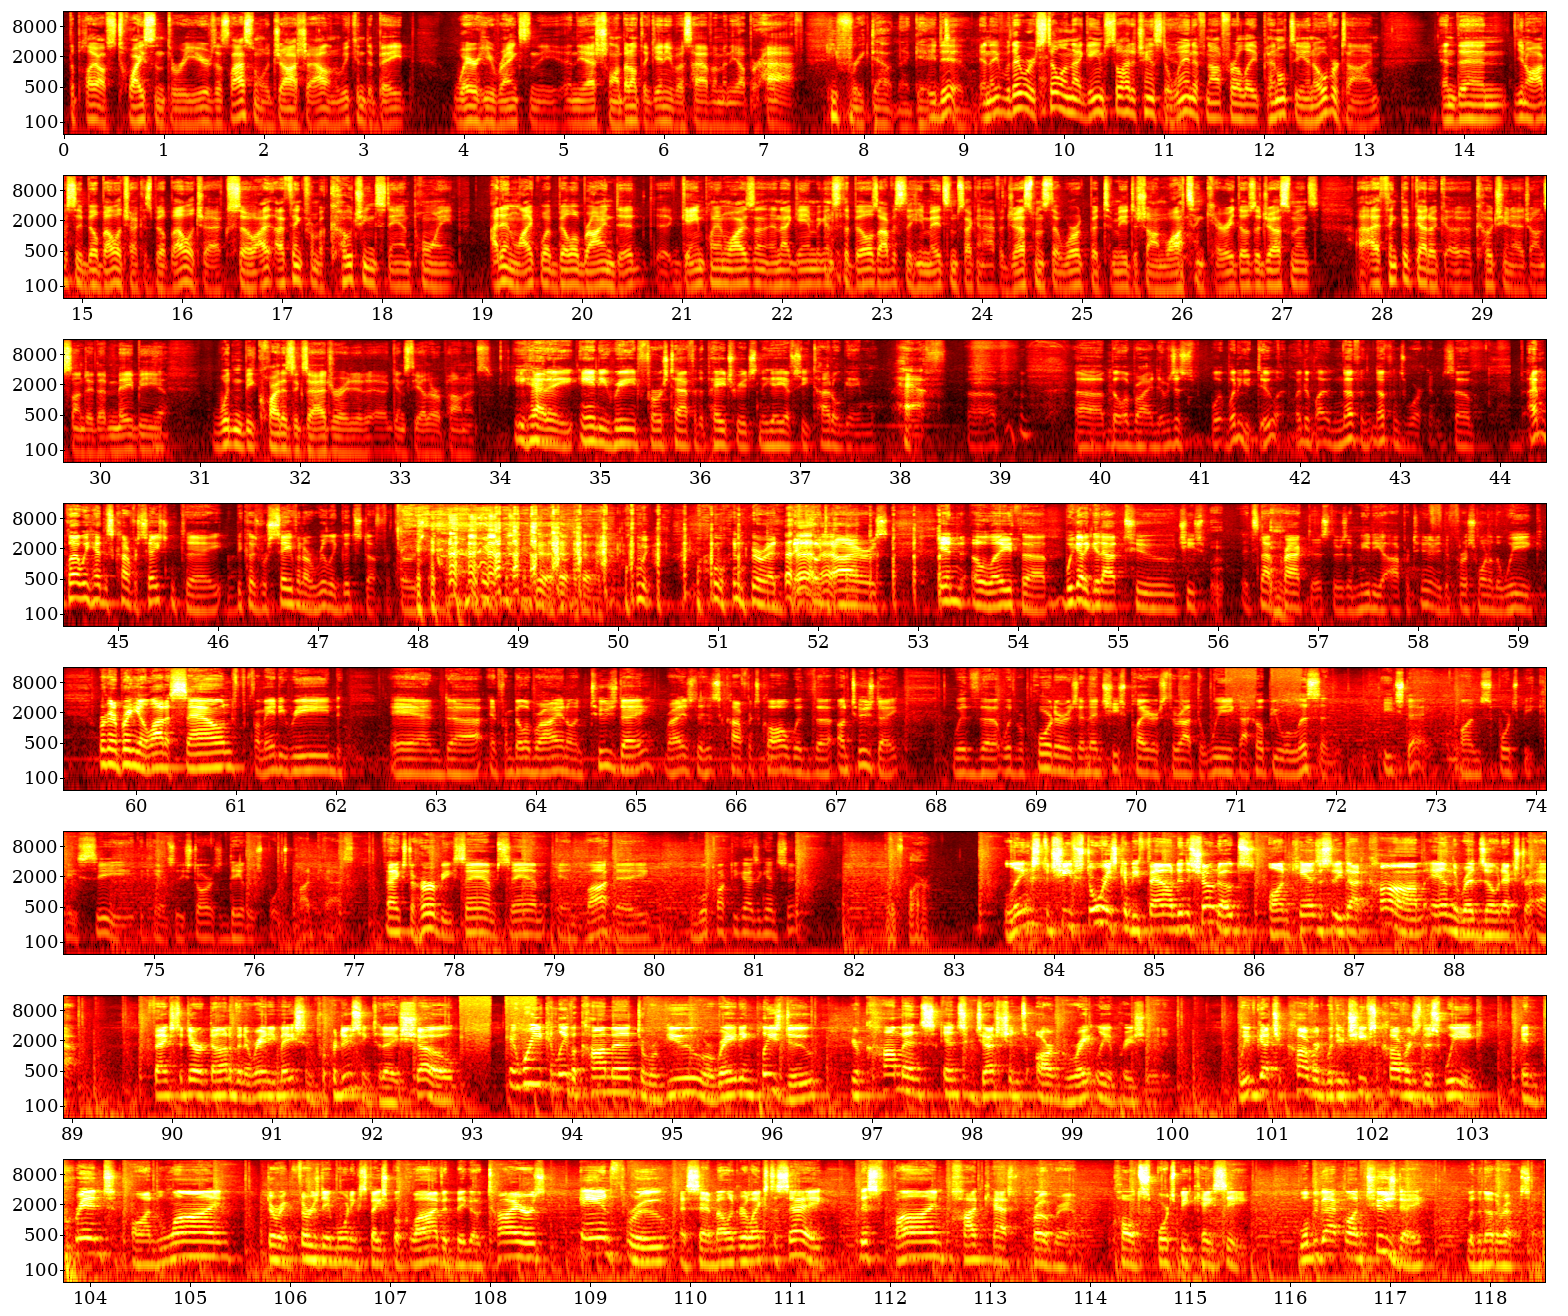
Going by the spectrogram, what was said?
the playoffs twice in three years. This last one with Josh Allen, we can debate where he ranks in the in the echelon, but I don't think any of us have him in the upper half. He freaked out in that game. He did, too. and they they were still in that game, still had a chance to win, if not for a late penalty in overtime. And then you know, obviously, Bill Belichick is Bill Belichick. So I, I think from a coaching standpoint, I didn't like what Bill O'Brien did uh, game plan wise in, in that game against the Bills. Obviously, he made some second half adjustments that worked, but to me, Deshaun Watson carried those adjustments. I, I think they've got a, a coaching edge on Sunday that maybe wouldn't be quite as exaggerated against the other opponents. He had a Andy Reid first half of the Patriots in the AFC title game half. Uh, uh, Bill O'Brien. It was just, what, what are you doing? What, nothing, nothing's working. So, I'm glad we had this conversation today because we're saving our really good stuff for Thursday. when, we, when we were at Big Tires in Olathe. We got to get out to Chiefs. It's not practice. There's a media opportunity, the first one of the week. We're going to bring you a lot of sound from Andy Reid and uh, and from Bill O'Brien on Tuesday, right? Is his conference call with uh, on Tuesday with uh, with reporters and then Chiefs players throughout the week. I hope you will listen each day on SportsBeat KC, the Kansas City Stars daily sports podcast. Thanks to Herbie, Sam, Sam, and Vahe, and we'll talk to you guys again soon. Thanks, Blair. Links to Chief stories can be found in the show notes on kansascity.com and the Red Zone Extra app. Thanks to Derek Donovan and Randy Mason for producing today's show. And where you can leave a comment, a review, or rating, please do. Your comments and suggestions are greatly appreciated. We've got you covered with your Chiefs coverage this week in print, online, during Thursday morning's Facebook Live at Big O Tires, and through, as Sam Mellinger likes to say, this fine podcast program called SportsBeat KC. We'll be back on Tuesday with another episode.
